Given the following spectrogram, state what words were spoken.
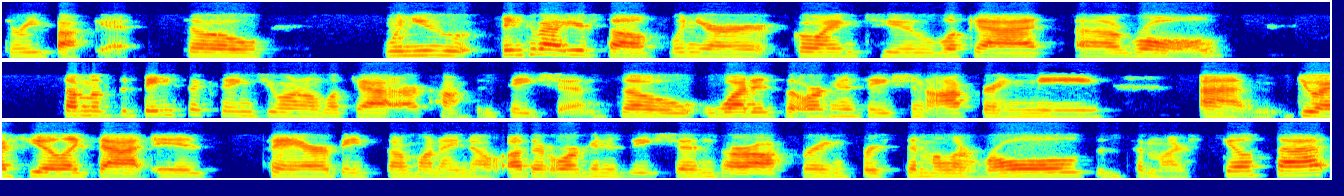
three buckets. So when you think about yourself, when you're going to look at a role, some of the basic things you want to look at are compensation. So, what is the organization offering me? Um, do I feel like that is fair based on what I know other organizations are offering for similar roles and similar skill sets?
